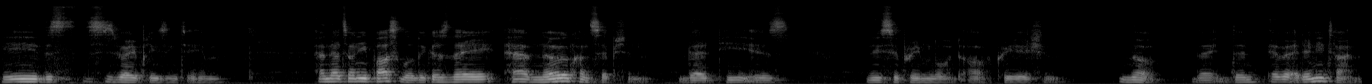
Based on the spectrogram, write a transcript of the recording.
He, this, this is very pleasing to him. And that's only possible because they have no conception that he is the Supreme Lord of creation. No, they don't ever at any time.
